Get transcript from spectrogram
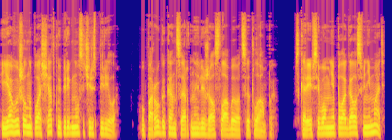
я вышел на площадку и перегнулся через перила. У порога концертной лежал слабый отцвет лампы. Скорее всего, мне полагалось внимать,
